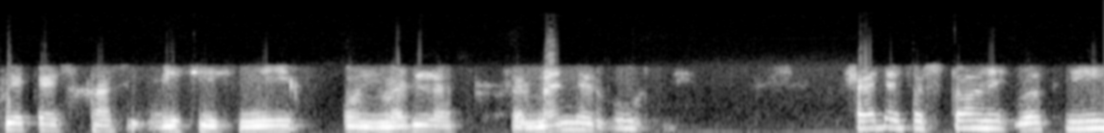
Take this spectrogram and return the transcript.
kweekhuisgasemissies nie onmiddellik verminder word nie. Verder verstaan ek ook nie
